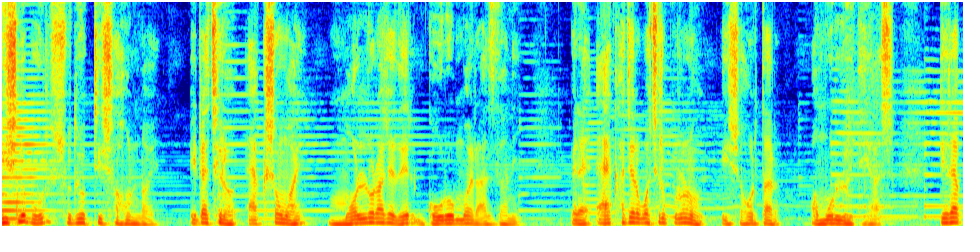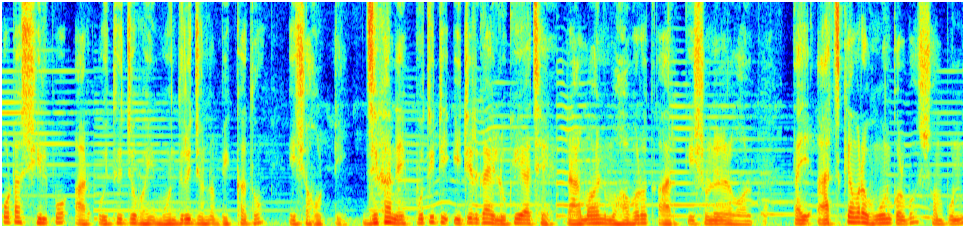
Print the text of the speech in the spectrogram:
বিষ্ণুপুর শুধু একটি শহর নয়, এটা ছিল একসময় মল্ল রাজাদের গৌরবময় রাজধানী। প্রায় এক হাজার বছর পুরনো এই শহর তার অমূল্য ইতিহাস। টেরাকোটা শিল্প আর ঐতিহ্যবাহী মন্দিরের জন্য বিখ্যাত এই শহরটি, যেখানে প্রতিটি ইটের গায়ে লুকিয়ে আছে রামায়ণ, মহাভারত আর কৃষ্ণলীলার গল্প। তাই আজকে আমরা ভ্রমণ করব সম্পূর্ণ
